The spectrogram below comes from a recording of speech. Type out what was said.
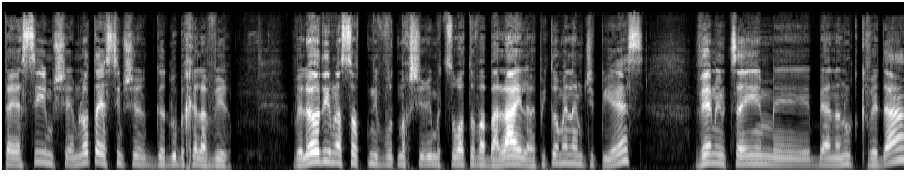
טייסים שהם לא טייסים שגדלו בחיל אוויר, ולא יודעים לעשות ניווט מכשירים בצורה טובה בלילה, ופתאום אין להם GPS, והם נמצאים אה, בעננות כבדה,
